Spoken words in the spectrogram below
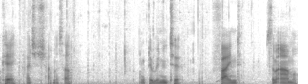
Okay, I just shot myself. Okay, we need to find some ammo.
